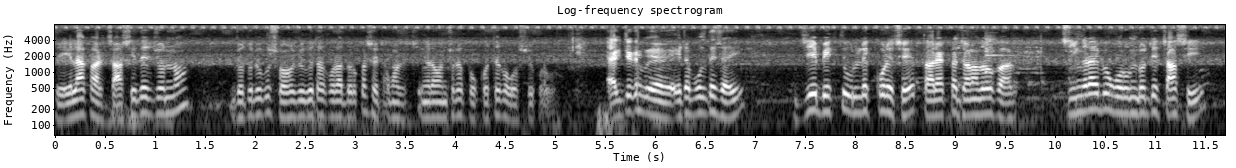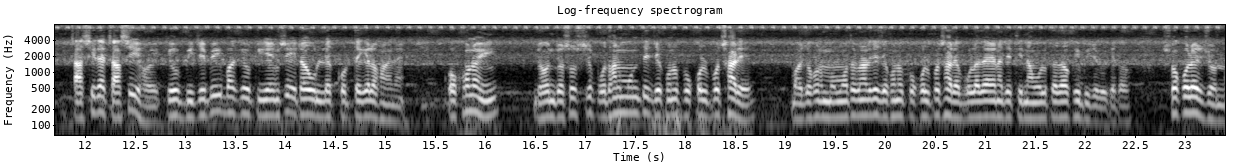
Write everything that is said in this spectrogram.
যে এলাকার চাষিদের জন্য যতটুকু সহযোগিতা করা দরকার সেটা আমাদের চিংড়া অঞ্চলের পক্ষ থেকে অবশ্যই করব। এক জায়গায় এটা বলতে চাই যে ব্যক্তি উল্লেখ করেছে তার একটা জানা দরকার চিংড়া এবং অরুণ্ডর যে চাষি চাষিরা চাষি হয় কেউ বিজেপি বা কেউ টিএমসি এটা উল্লেখ করতে গেলে হয় না। কখনোই যখন যশস্বী প্রধানমন্ত্রী যে কোনো প্রকল্প ছাড়ে বা যখন মমতা ব্যানার্জি যে কোনো প্রকল্প ছাড়ে বলা যায় না যে তৃণমূলকে দাও কি বিজেপিকে দাও সকলের জন্য।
